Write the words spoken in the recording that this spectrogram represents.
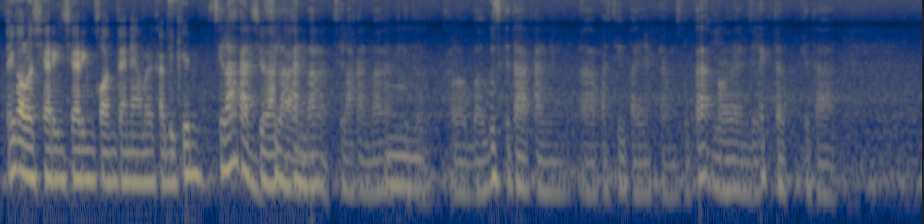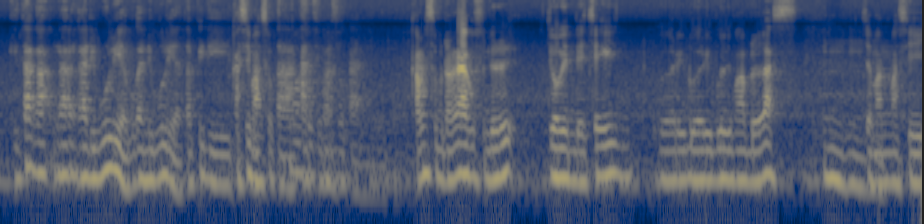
Tapi kalau sharing-sharing konten yang mereka bikin, silakan Silakan. silakan, banget silakan banget Hmm. gitu kalau bagus kita akan uh, pasti banyak yang suka Iya. kalau yang jelek kita kita nggak nggak dibully ya bukan dibully ya tapi di Kasih masukan. kita kasih Masukan. masukan gitu. karena sebenarnya aku sendiri join DCI dari 2015, Hmm, hmm. zaman masih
